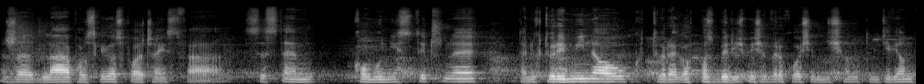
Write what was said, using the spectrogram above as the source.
że dla polskiego społeczeństwa system komunistyczny ten, który minął, którego pozbyliśmy się w roku 89,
